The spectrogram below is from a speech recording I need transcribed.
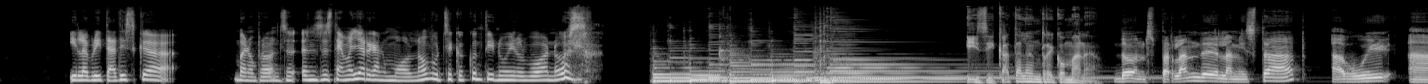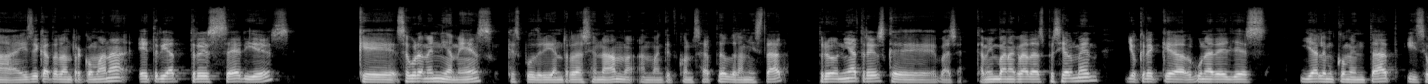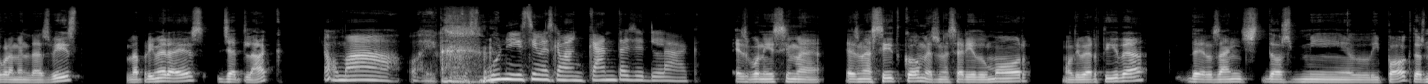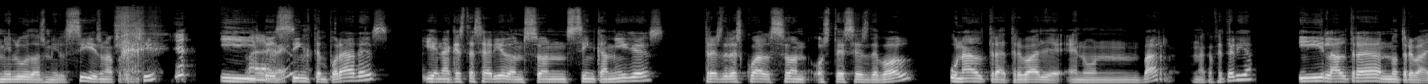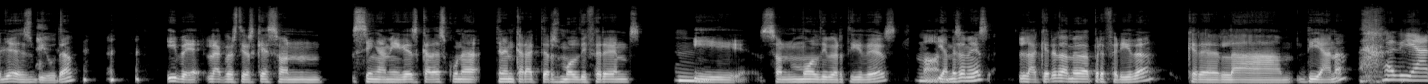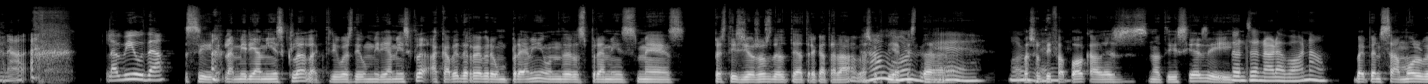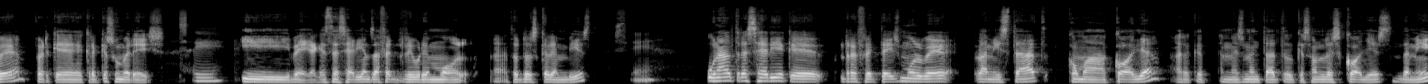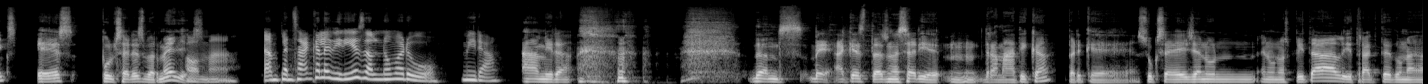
I la veritat és que Bueno, però ens, ens estem allargant molt, no? Potser que continuï el bonus. Easy Catalan recomana. Doncs, parlant de l'amistat, avui a Easy Catalan Recomana he triat tres sèries que segurament n'hi ha més que es podrien relacionar amb, amb aquest concepte, el de l'amistat, però n'hi ha tres que, vaja, que a mi em van agradar especialment. Jo crec que alguna d'elles ja l'hem comentat i segurament l'has vist. La primera és Jet Lag. Home, oi, que és boníssim, és que m'encanta Jet Lag. És boníssima. És una sitcom, és una sèrie d'humor molt divertida, dels anys 2000 i poc, 2001-2006, una cosa així, i Mare meva. cinc temporades, i en aquesta sèrie doncs, són cinc amigues, tres de les quals són hostesses de vol, una altra treballa en un bar, una cafeteria, i l'altra no treballa, és viuda. I bé, la qüestió és que són cinc amigues, cadascuna tenen caràcters molt diferents Mm, i són molt divertides. molt. I a més a més, la que era la meva preferida, que era la Diana, La Diana, la viuda. sí, la Míriam Iscla, l'actriu es diu Míriam Iscla, acaba de rebre un premi, un dels premis més prestigiosos del teatre català. Va sortir, ah, aquesta, bé. Va sortir bé. fa poc a les notícies i Doncs enhorabona. vaig pensar molt bé perquè crec que s'ho mereix. Sí, I bé, aquesta sèrie ens ha fet riure molt a tots els que l'hem vist. sí. Una altra sèrie que reflecteix molt bé l'amistat com a colla, ara que hem esmentat el que són les colles d'amics, és Pulseres Vermelles. Home, em pensava que la diries el número 1. Mira, Ah, mira. doncs bé, aquesta és una sèrie mm, dramàtica perquè succeeix en un, en un hospital i tracta d'una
